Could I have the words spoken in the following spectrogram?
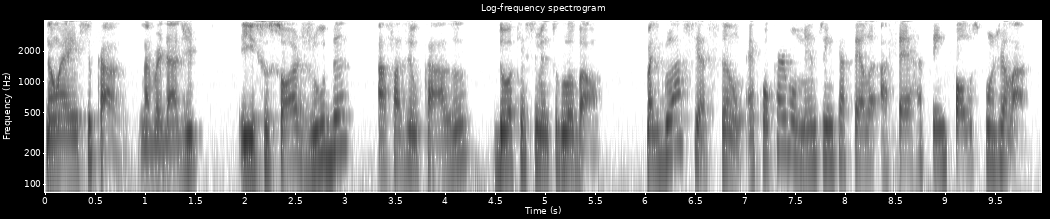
Não é esse o caso. Na verdade, isso só ajuda a fazer o caso do aquecimento global. Mas glaciação é qualquer momento em que a, tela- a Terra tem polos congelados.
